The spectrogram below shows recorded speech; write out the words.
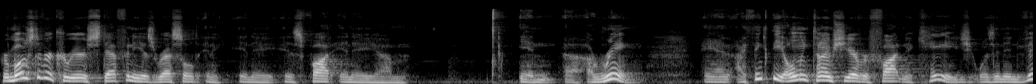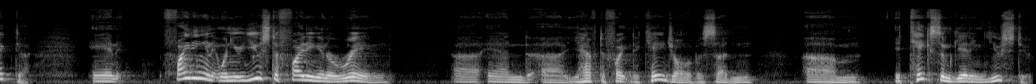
for most of her career, Stephanie has wrestled in a, in a is fought in a um, in uh, a ring, and I think the only time she ever fought in a cage was in Invicta, and fighting in when you're used to fighting in a ring. Uh, and uh, you have to fight in a cage all of a sudden. Um, it takes some getting used to.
